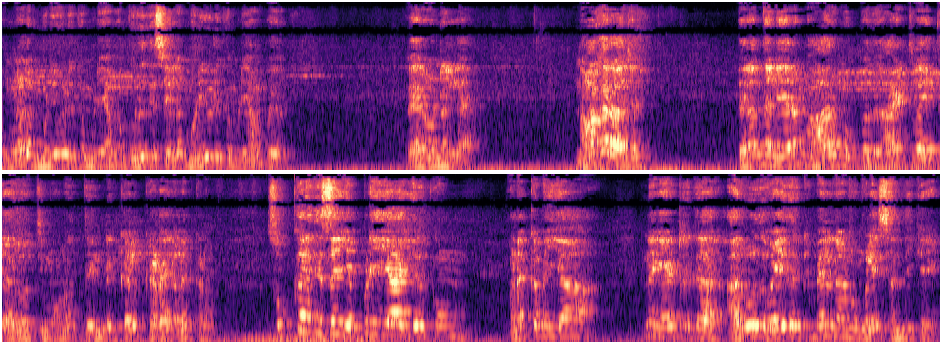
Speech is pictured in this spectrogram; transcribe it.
உங்களால் முடிவெடுக்க முடியாமல் குரு திசையில் முடிவெடுக்க முடியாமல் போயிடும் வேற ஒன்றும் இல்லை. நாகராஜன் பிறந்த நேரம் ஆறு முப்பது ஆயிரத்தி தொள்ளாயிரத்தி அறுபத்தி மூணு திண்டுக்கல் கடகலக்கணம். சுக்கர திசை எப்படியா இருக்கும்? வணக்கம் ஐயா. என்ன கேட்டிருக்கிறார்? அறுபது வயதிற்கு மேல் நான் உங்களை சந்திக்கிறேன்.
